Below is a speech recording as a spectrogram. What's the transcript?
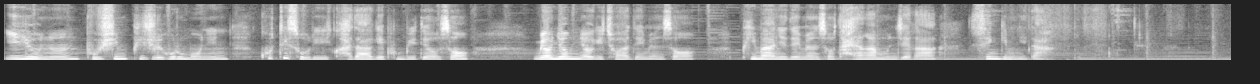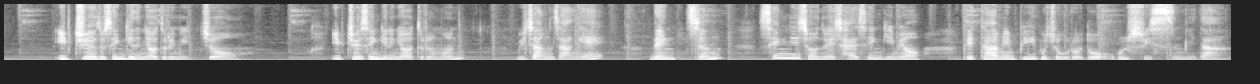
이유는 부신피질 호르몬인 코티솔이 과다하게 분비되어서 면역력이 저하되면서 비만이 되면서 다양한 문제가 생깁니다. 입주에도 생기는 여드름이 있죠. 입주에 생기는 여드름은 위장장애, 냉증, 생리 전후에 잘 생기며 비타민 B 부족으로도 올 수 있습니다.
